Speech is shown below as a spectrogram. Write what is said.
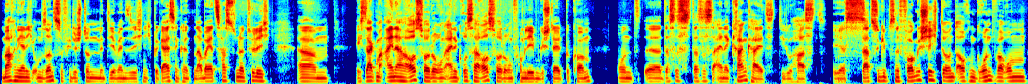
machen ja nicht umsonst so viele Stunden mit dir, wenn sie sich nicht begeistern könnten. Aber jetzt hast du natürlich, ähm, ich sag mal, eine Herausforderung, eine große Herausforderung vom Leben gestellt bekommen. Und äh, das, ist, das ist eine Krankheit, die du hast. Yes. dazu gibt es eine Vorgeschichte und auch einen Grund, warum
